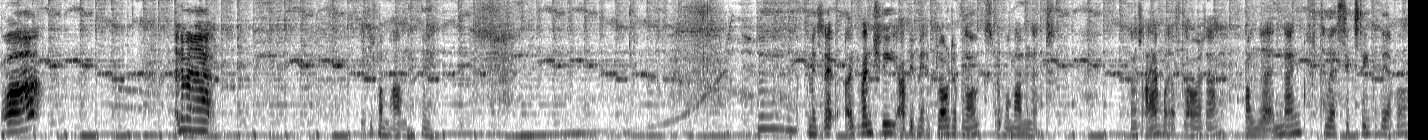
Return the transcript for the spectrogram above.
What? In a minute. Yeah, just my mum. Yeah. I mean, eventually I'll be making Florida vlogs with my mum in it. Because I am going to Florida from the 9th to the 16th of April.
